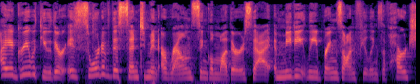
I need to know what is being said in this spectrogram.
I agree with you. There is sort of this sentiment around single mothers that immediately brings on feelings of hardship,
